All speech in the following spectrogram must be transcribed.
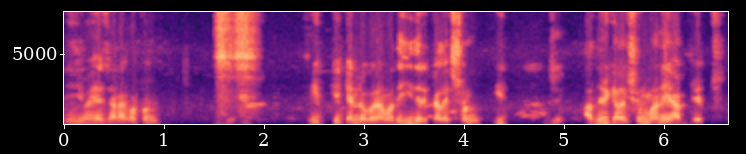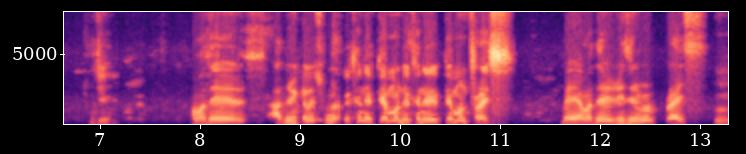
এই যে ভাইয়া যারা গঠন। ঈদকে কেন্দ্র করে আমাদের ঈদের কালেকশন ঈদ আদুরি কালেকশন মানে আপডেট জি। আমাদের আদুরি কালেকশন এখানে কেমন এখানে কেমন প্রাইস ভাই আমাদের রিজনেবল প্রাইস হুম।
